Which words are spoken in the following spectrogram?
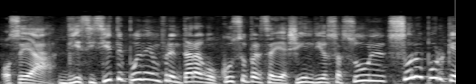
O sea, 17 puede enfrentar a Goku Super Saiyajin Dios Azul solo porque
